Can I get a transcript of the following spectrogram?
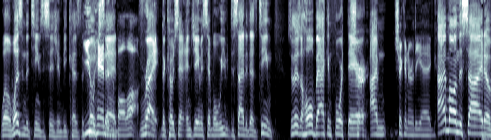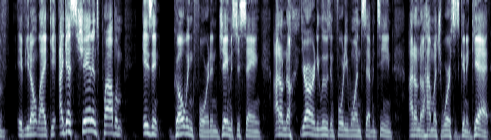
Well, it wasn't the team's decision because the You coach handed the ball off, Right. The coach said, and Jameis said, Well, we decided as a team. So there's a whole back and forth there. Sure. I'm Chicken or the egg. I'm on the side of if you don't like it. I guess Shannon's problem isn't going for it. And Jameis just saying, I don't know. You're already losing 41 17. I don't know how much worse it's going to get.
